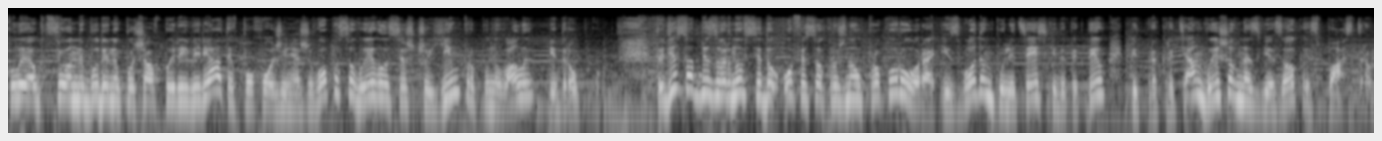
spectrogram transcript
Коли аукціонний будинок почав перевіряти походження живопису, виявилося, що їм пропонували підробку. Тоді Сотбіс звернувся до офісу окружного прокурора, і згодом поліцейський детектив під прикриттям вийшов на зв'язок із пастором.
